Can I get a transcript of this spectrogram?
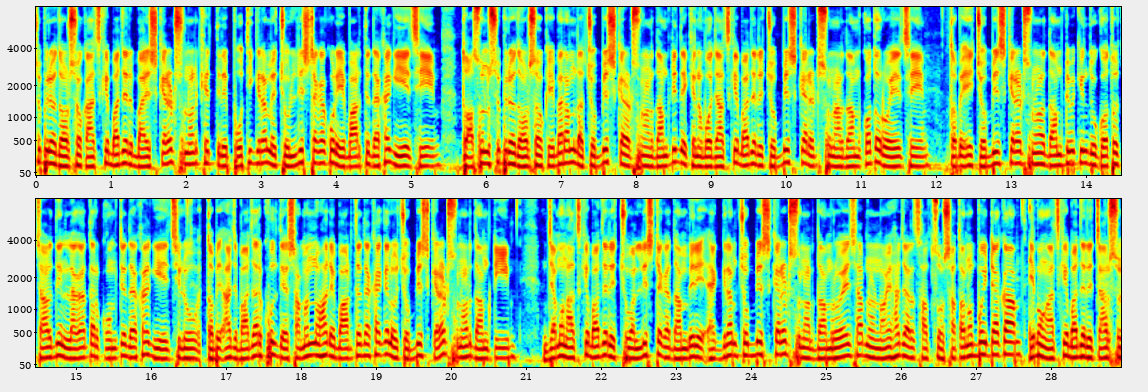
সুপ্রিয় দর্শক, আজকে বাজারে বাইশ ক্যারেট সোনার ক্ষেত্রে প্রতি গ্রামে চল্লিশ টাকা করে বাড়তে দেখা গিয়েছে। তো আসুন সুপ্রিয় দর্শক, এবার আমরা চব্বিশ ক্যারেট সোনার দামটি দেখে নেব যে আজকে বাজারে চব্বিশ ক্যারেট সোনার দাম কত রয়েছে। তবে এই চব্বিশ ক্যারেট সোনার দামটিও কিন্তু গত চার দিন লাগাতার কমতে দেখা গিয়েছিল। তবে আজ বাজার খুলতে সামান্য হারে বাড়তে দেখা গেল চব্বিশ ক্যারেট সোনার দামটি। যেমন আজকে বাজারে চুয়াল্লিশ টাকা দাম বেড়ে এক গ্রাম চব্বিশ ক্যারেট সোনার দাম রয়েছে আপনার নয় হাজার সাতশো সাতানব্বই টাকা এবং আজকে বাজারে চারশো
